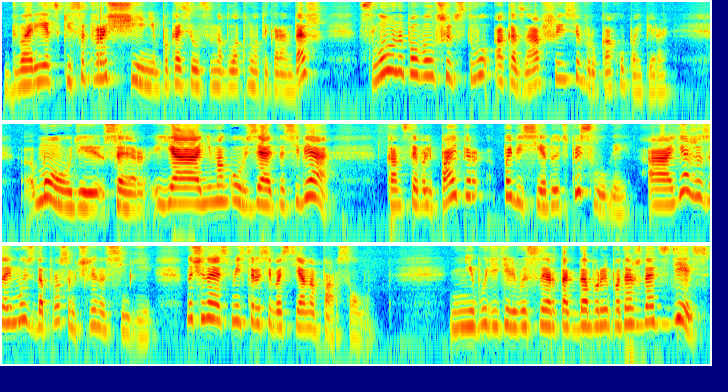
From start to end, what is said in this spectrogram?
Дворецкий с отвращением покосился на блокнот и карандаш, словно по волшебству оказавшиеся в руках у Пайпера. «Моуди, сэр, я не могу взять на себя...» Констебль Пайпер побеседует с прислугой, а я же займусь допросом членов семьи, начиная с мистера Себастьяна Парсолу. «Не будете ли вы, сэр, так добры подождать здесь?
